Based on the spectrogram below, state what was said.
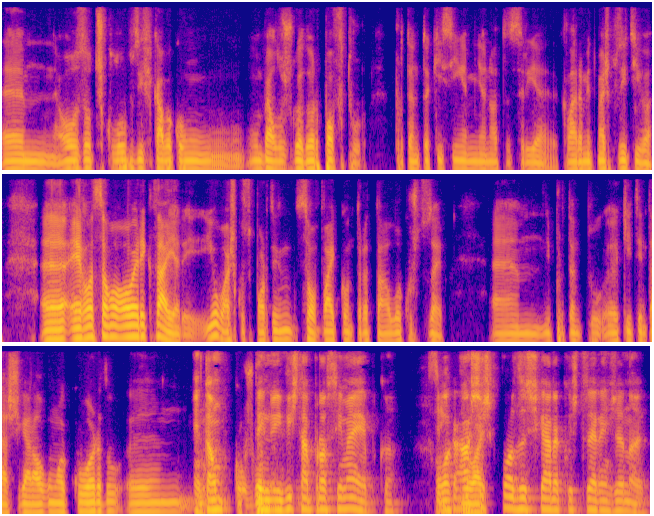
um, aos outros clubes e ficava com um belo jogador para o futuro portanto aqui sim a minha nota seria claramente mais positiva. Uh, em relação ao Eric Dyer, eu acho que o Sporting só vai contratá-lo a custo zero. Um, e portanto aqui tentar chegar a algum acordo. Um, então, tendo em vista a próxima época, Sim, ou achas que pode chegar a custo zero em janeiro?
